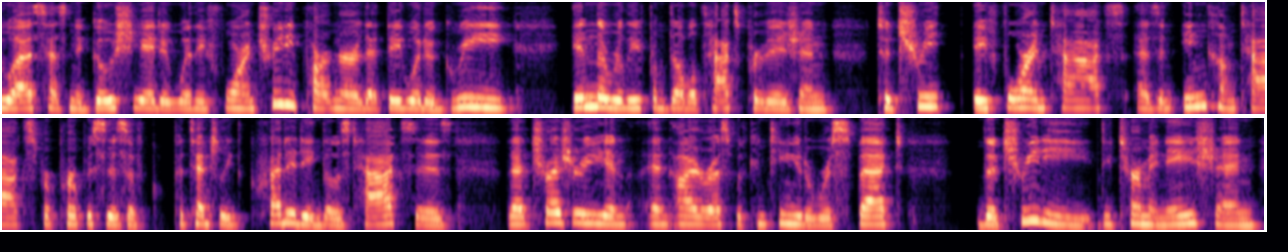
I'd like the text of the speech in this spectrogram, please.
U.S. has negotiated with a foreign treaty partner that they would agree in the relief from double tax provision to treat a foreign tax as an income tax for purposes of potentially crediting those taxes, that Treasury and, and IRS would continue to respect the treaty determination.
